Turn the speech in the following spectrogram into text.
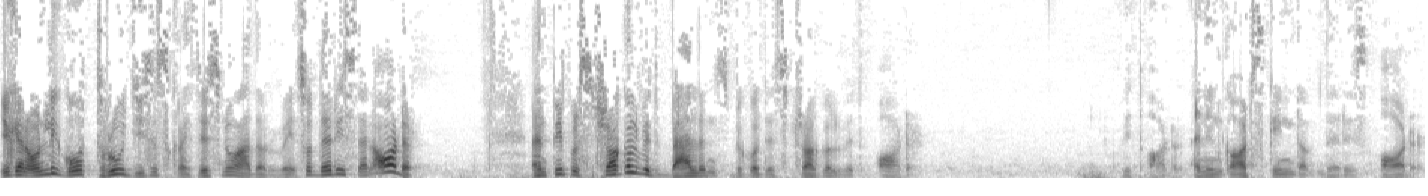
You can only go through Jesus Christ. There's no other way. So there is an order. And people struggle with balance because they struggle with order. With order. And in God's kingdom, there is order.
